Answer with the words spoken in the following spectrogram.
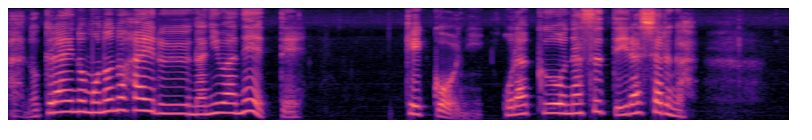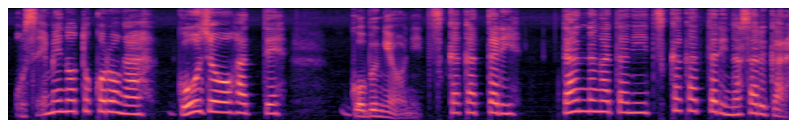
あのくらいのものの入る何はねえって結構にお楽をなすっていらっしゃるがお攻めのところが強情を張ってご奉行に突っかかったり旦那方に突っかかったりなさるから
